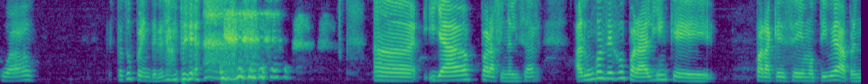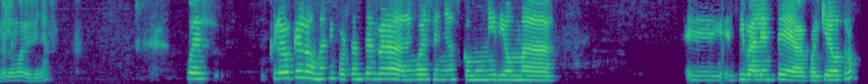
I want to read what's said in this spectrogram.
Wow, está súper interesante. Ah, y ya para finalizar, ¿algún consejo para alguien que, para que se motive a aprender lengua de señas? Pues creo que lo más importante es ver a la lengua de señas como un idioma eh, equivalente a cualquier otro.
